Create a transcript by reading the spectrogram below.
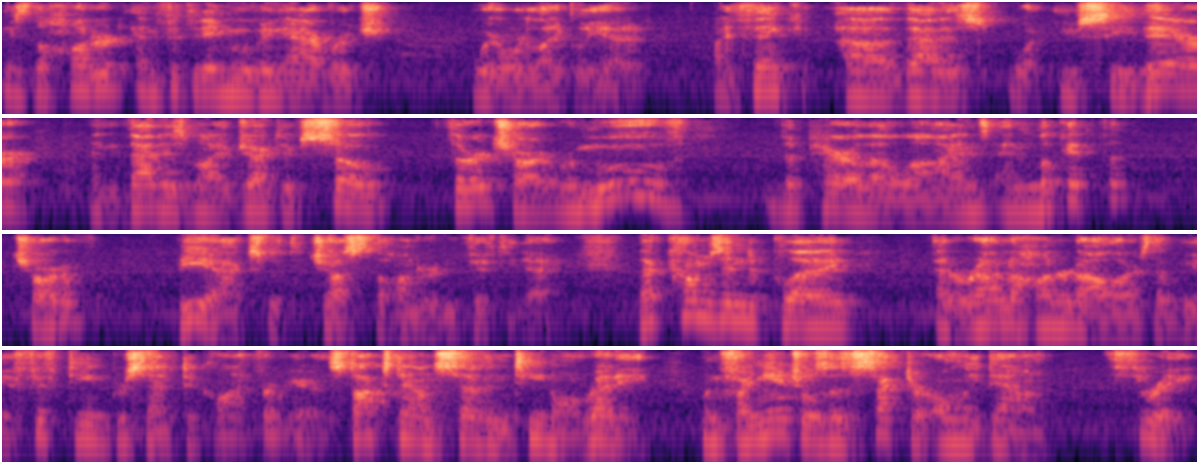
is the 150 day moving average where we're likely headed? I think uh, that is what you see there, and that is my objective. So, third chart, remove the parallel lines and look at the chart of BX with just the 150 day. That comes into play at around $100. That would be a 15% decline from here. The stock's down 17 already when financials as a sector only down three.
